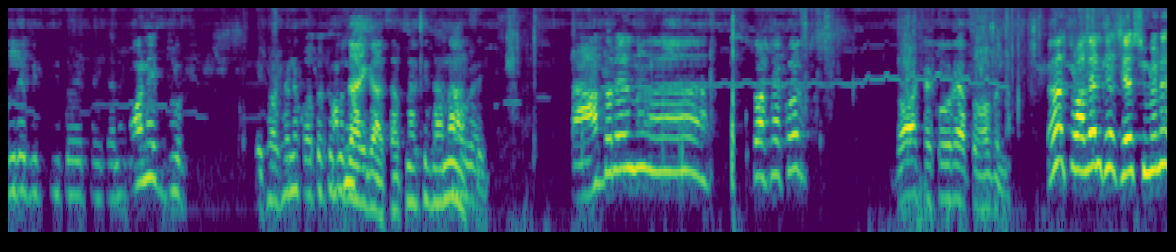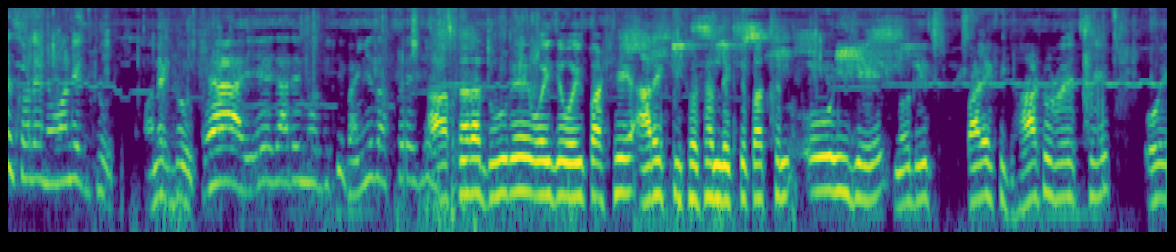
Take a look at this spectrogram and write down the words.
দূরে বিস্তৃত হয়েছে এখানে? অনেক দূর। এই শ্মশানে কতটুকু জায়গা আছে? আপনার কি জানা আছে? তা ধরেন দশ একর। দশ একর এত হবে না। হ্যাঁ চলেন সে শেষ সীমানে চলেন অনেক দূর। অনেক দূর। হ্যাঁ এ যারে নদীটি ভেঙে যাচ্ছে আপনারা দূরে ওই যে ওই পাশে আরেকটি শ্মশান দেখতে পাচ্ছেন ওই যে নদীর পাড়ে একটি ঘাটও রয়েছে। ওই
